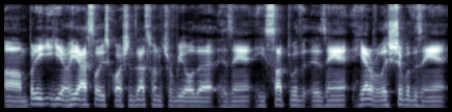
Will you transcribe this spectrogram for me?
Um, but he, you know, he asked all these questions. That's when it's revealed that his aunt, he slept with his aunt. He had a relationship with his aunt.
